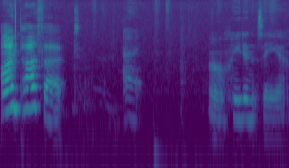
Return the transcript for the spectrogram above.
I'm perfect. Uh, Oh, he didn't see it.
